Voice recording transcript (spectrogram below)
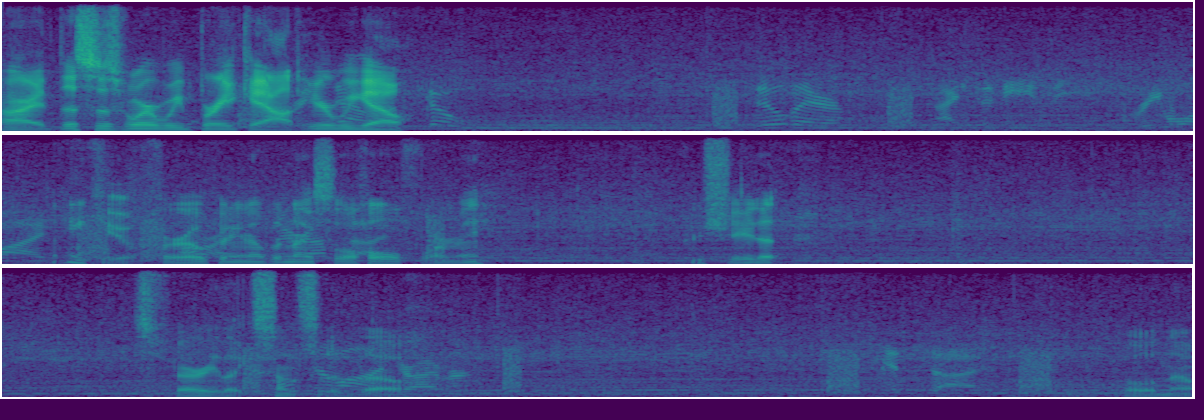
Alright, this is where we break out. Here we go. Thank you for opening up a nice little hole for me. Appreciate it. It's very, like, sensitive, though. Oh, no.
